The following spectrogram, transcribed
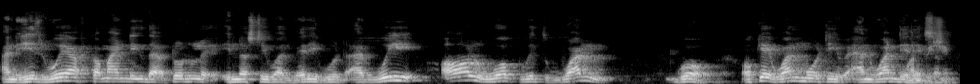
and his way of commanding the total industry was very good and we all worked with one go okay one motive and one direction vision.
